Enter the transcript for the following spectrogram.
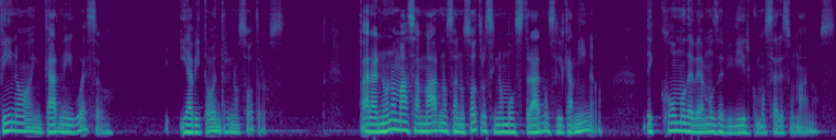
vino en carne y hueso y habitó entre nosotros para no nomás amarnos a nosotros, sino mostrarnos el camino de cómo debemos de vivir como seres humanos.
